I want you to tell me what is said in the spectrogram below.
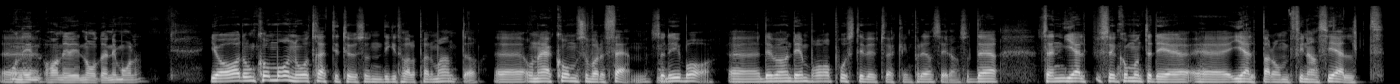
Och ni, har ni nått den i målen? Ja, de kommer att nå 30 000 digitala prenumeranter. Eh, och när jag kom så var det fem, så mm. det är bra. Eh, det, var, det är en bra positiv utveckling på den sidan. Så där, sen, hjälp, sen kommer inte det eh, hjälpa dem finansiellt.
